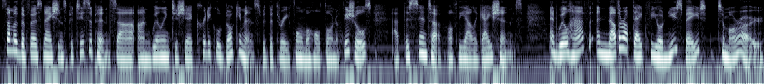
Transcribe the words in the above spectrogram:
Some of the First Nations participants are unwilling to share critical documents with the three former Hawthorn officials at the centre of the allegations. And we'll have another update for your newsfeed tomorrow.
